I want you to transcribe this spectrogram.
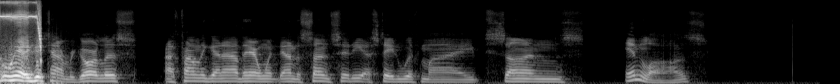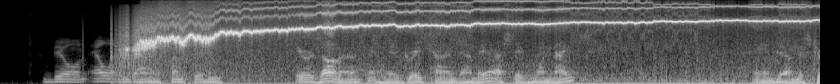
but we had a good time regardless. I finally got out of there. I went down to Sun City. I stayed with my son's in-laws, Bill and Ellen, down in Sun City, Arizona, and had a great time down there. I stayed one night. And uh, Mr.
